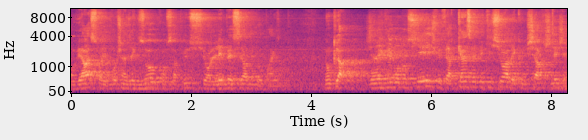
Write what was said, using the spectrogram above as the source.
On verra sur les prochains exos qu'on sera plus sur l'épaisseur du dos, par exemple. Donc là, j'ai réglé mon dossier, je vais faire 15 répétitions avec une charge légère.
